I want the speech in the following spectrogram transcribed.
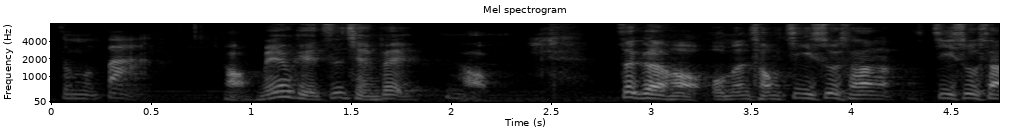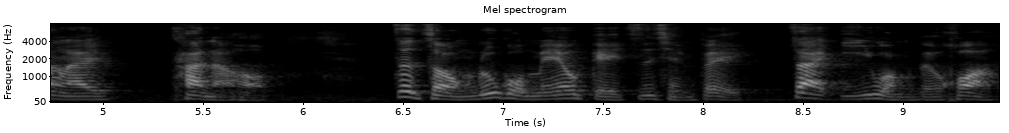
怎么办？好，没有给资遣费。好，这个哈、我们从技术上技术上来看啊，哈，这种如果没有给资遣费，在以往的话，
